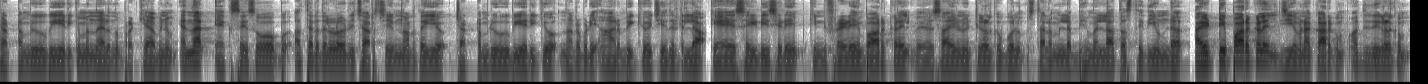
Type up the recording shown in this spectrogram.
ചട്ടം രൂപീകരിക്കുമെന്നായിരുന്നു പ്രഖ്യാപനം. എന്നാൽ എക്സൈസ് വകുപ്പ് അത്തരത്തിലുള്ള ഒരു ചർച്ചയും നടത്തുകയോ ചട്ടം രൂപീകരിക്കുകയോ നടപടി ആരംഭിക്കുകയോ ചെയ്തിട്ടില്ല. കെ എസ് ഐ ഡി സിയുടെയും കിൻഫ്രയുടെയും പാർക്കുകളിൽ വ്യവസായ യൂണിറ്റുകൾക്ക് പോലും സ്ഥലം ലഭ്യമല്ലാത്ത സ്ഥിതിയുണ്ട്. ഐ ടി പാർക്കുകളിൽ ജീവനക്കാർക്കും അതിഥികൾക്കും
